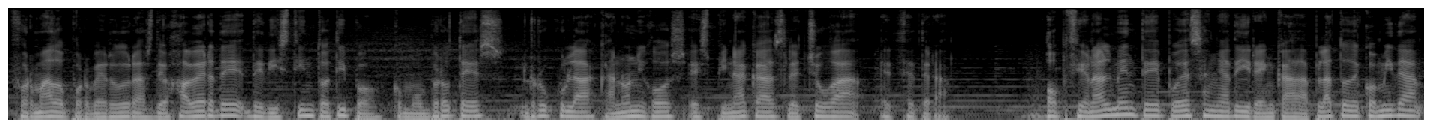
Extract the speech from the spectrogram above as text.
formado por verduras de hoja verde de distinto tipo, como brotes, rúcula, canónigos, espinacas, lechuga, etc. Opcionalmente puedes añadir en cada plato de comida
